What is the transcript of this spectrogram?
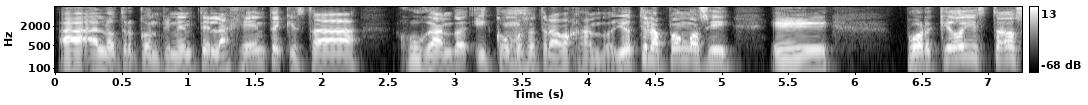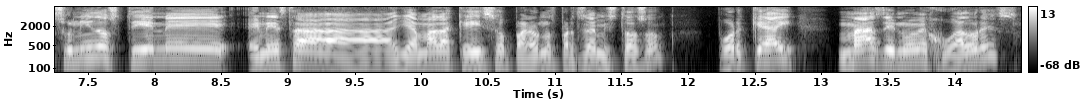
al otro continente la gente que está jugando y cómo está trabajando. Yo te la pongo así. Eh, ¿Por qué hoy Estados Unidos tiene en esta llamada que hizo para unos partidos amistosos? Porque hay más de nueve jugadores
